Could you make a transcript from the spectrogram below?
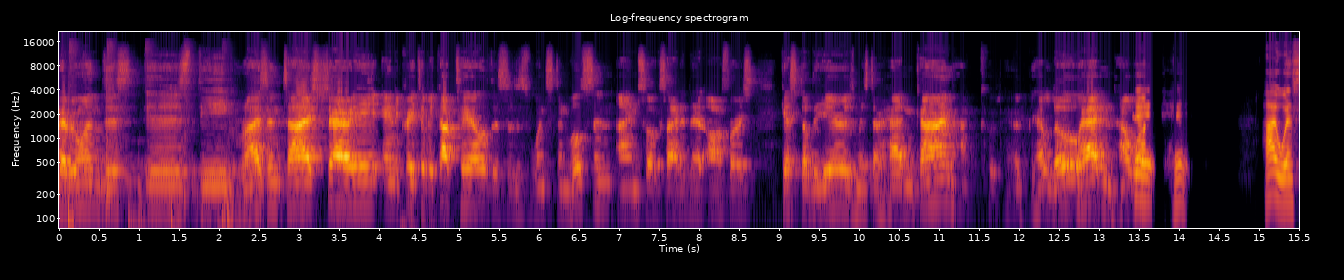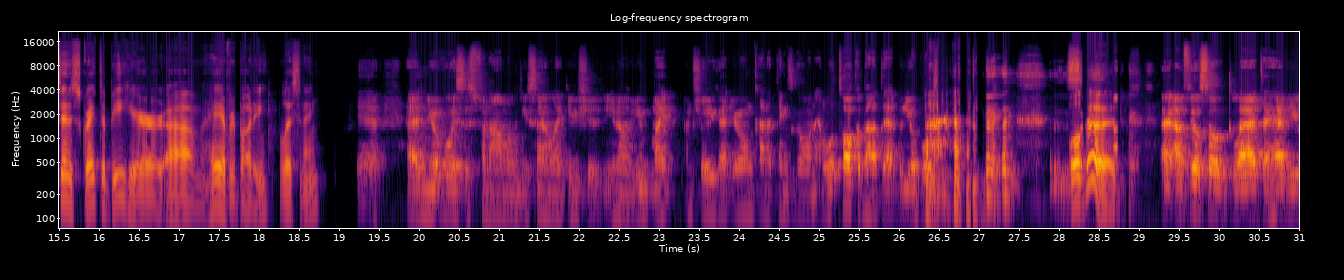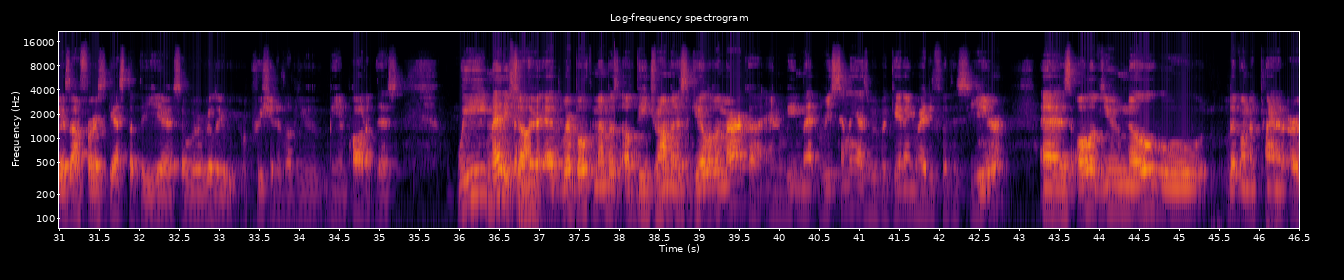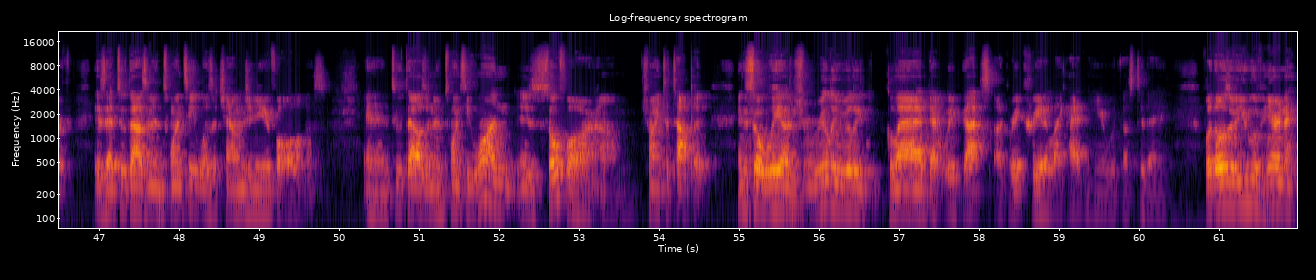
right, everyone. This is the Rising Tide Charity and the Creativity Cocktail. This is Winston Wilson. I am so excited that our first guest of the year is Mr. Haddon Kime. Hello, Haddon. How are Hey, you? hey. Hi, Winston. It's great to be here. Um, hey, everybody listening. Yeah, and your voice is phenomenal. You sound like you should, you know, you might, I'm sure you got your own kind of things going, and we'll talk about that, but your voice. Well, good. I, I feel so glad to have you as our first guest of the year. So we're really appreciative of you being part of this. We met each other, we're both members of the Dramatists Guild of America, and we met recently as we were getting ready for this year. As all of you know who live on the planet Earth, is that 2020 was a challenging year for all of us, and 2021 is so far um, trying to top it. And so we are Mm. really, really glad that we've got a great creator like Haddon here with us today. For those of you who are Mm. hearing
